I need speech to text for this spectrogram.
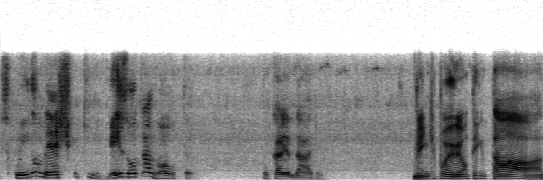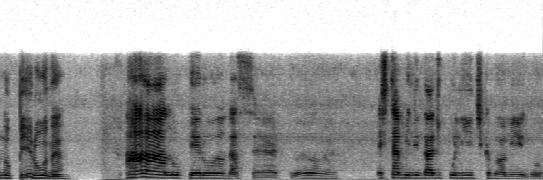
excluindo o México, que vez outra volta o calendário. Bem que poderiam tentar no Peru, né? Ah, no Peru não dá certo. Eu, estabilidade política, meu amigo.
